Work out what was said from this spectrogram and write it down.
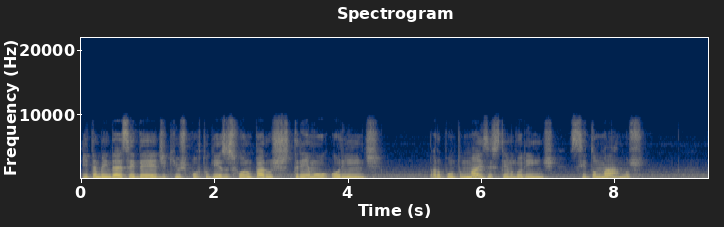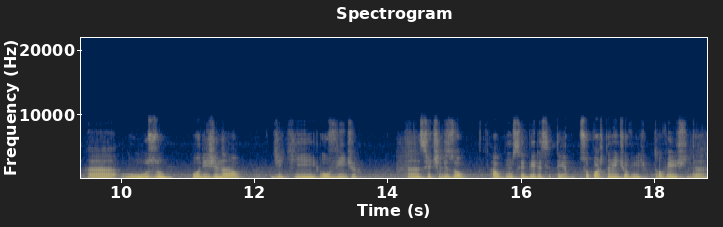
e também dá essa ideia de que os portugueses foram para o extremo oriente, para o ponto mais extremo do Oriente, se tomarmos uh, o uso original de que Ovídio uh, se utilizou ao conceber esse termo. Supostamente Ovídio, talvez uh,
